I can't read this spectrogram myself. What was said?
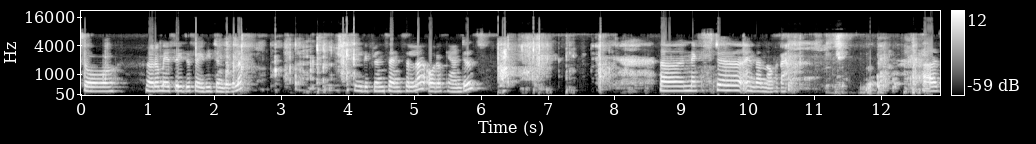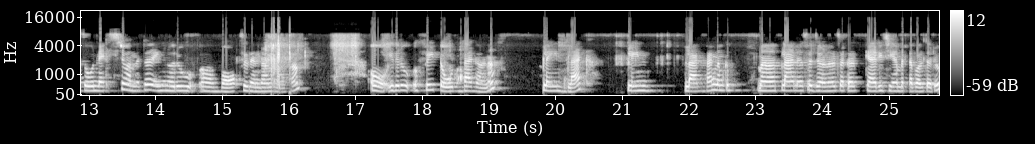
സോ ഓരോ മെസ്സേജസ് എഴുതിയിട്ടുണ്ട് ഇതിൽ ഈ ഡിഫറെന്റ് സെൻസുള്ള ഓരോ ക്യാൻഡിൽസ് നെക്സ്റ്റ് എന്താന്ന് നോക്കട്ടെ? സോ നെക്സ്റ്റ് വന്നിട്ട് ഇങ്ങനൊരു ബോക്സ് ഇത് എന്താണെന്ന് നോക്കാം. ഓ ഇതൊരു ഫ്രീ ടോട്ട് ബാഗ് ആണ്. Plain black plain black bag നമുക്ക് പ്ലാനേഴ്സ് ജേർണൽസ് ഒക്കെ ക്യാരി ചെയ്യാൻ പറ്റുന്ന പോലത്തെ ഒരു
